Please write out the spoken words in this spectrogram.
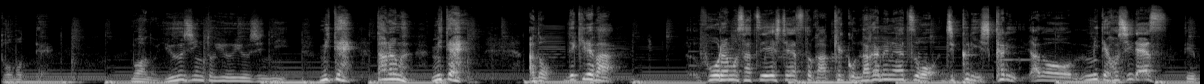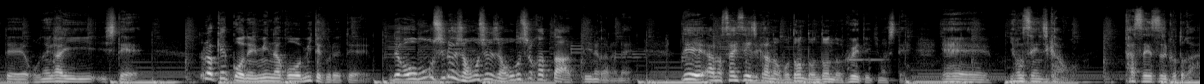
と思ってもうあの友人という友人に「見て頼む見てあのできればフォーラム撮影したやつとか結構長めのやつをじっくりしっかりあの見てほしいです。って言ってお願いしてそれは結構ねみんなこう見てくれてで面白いじゃん面白いじゃん面白かったって言いながらねであの再生時間の方もどんどんどんどん増えていきまして、えー、4000時間を達成することが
